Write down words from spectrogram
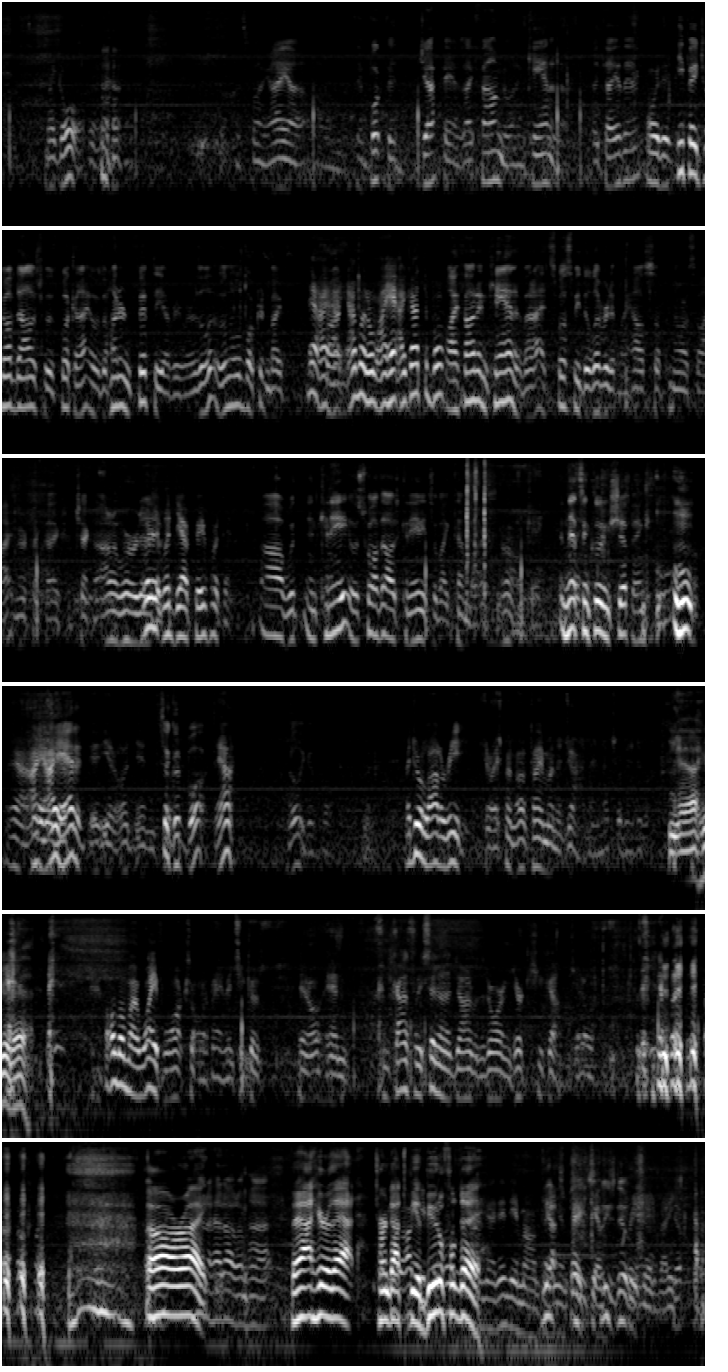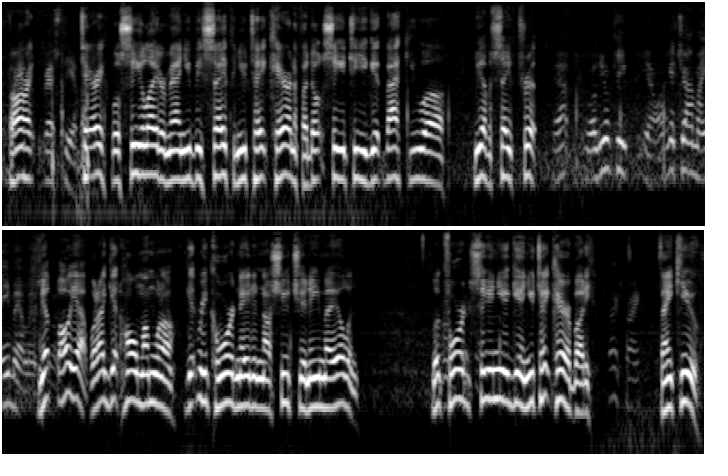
my goal. That's funny. I uh, um, the book that Jeff has, I found one in Canada. Did I tell you that? oh, did, He paid twelve dollars for this book, and I, it was 150 everywhere. It was, a, it was an old book written by. yeah, Frank- I, I went home. I, I got the book. Well, I found it in Canada, but I, it's supposed to be delivered at my house up north. So, I, matter of fact, I should check. it. I don't know where it is. What did, is. what did you have to pay for it then? Uh, with, in Canadian, it was twelve dollars Canadian, so like ten bucks, Oh, okay. and that's including shipping. Yeah, I, I had it. You know, and It's a good book, yeah. really good book. I do a lot of reading. You know, I spend a lot of time on the job, and that's what I do. Yeah, I hear that. Although my wife walks all the time, and she goes, you know, and I'm constantly sitting on the John with the door, and here she comes. You know. All I'm right. gonna head out. I'm hot. Yeah, I hear that. Turned out to I'll be a beautiful day. on That Indian Mountain thing. Yes, please, please do. Appreciate it, buddy. Yep. All right. Best. Terry, we'll see you later, man. You be safe and you take care. And if I don't see you till you get back, you uh, you have a safe trip. Yeah. Well, you'll keep. You know, I'll get you on my email list. Yep. Oh yeah. When I get home, I'm gonna get re-coordinated and I'll shoot you an email and look forward to seeing you again. You take care, buddy. Thanks, Frank. Thank you.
